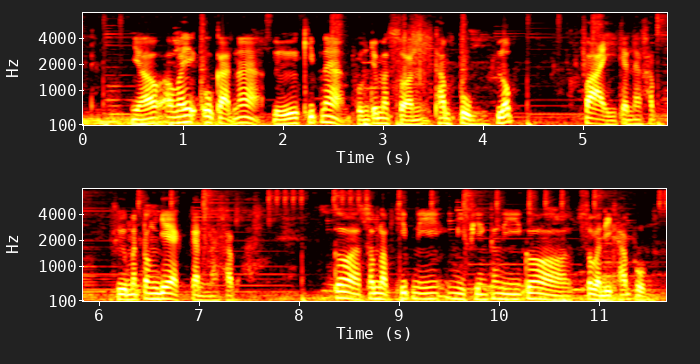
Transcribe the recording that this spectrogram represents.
เดี๋ยวเอาไว้โอกาสหน้าหรือคลิปหน้าผมจะมาสอนทำปุ่มลบไฟล์กันนะครับ คือมันต้องแยกกันนะครับ ก็สำหรับคลิปนี้มีเพียงเท่านี้ก็สวัสดีครับผม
